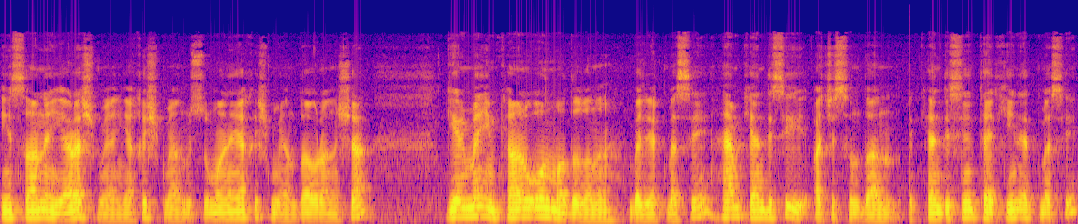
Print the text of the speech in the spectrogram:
insana yaraşmayan, yakışmayan, Müslümana yakışmayan davranışa girme imkanı olmadığını belirtmesi hem kendisi açısından kendisini telkin etmesi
